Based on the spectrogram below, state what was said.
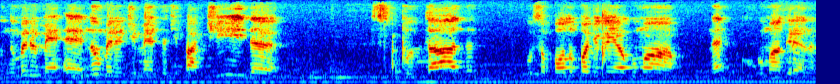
o número, me- é, número de meta de partida, disputada, o São Paulo pode ganhar alguma, né, alguma grana.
